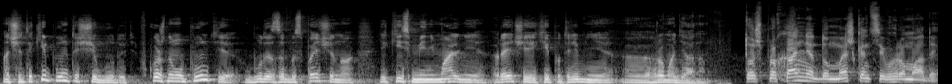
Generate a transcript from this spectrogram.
Значить, такі пункти ще будуть. В кожному пункті буде забезпечено якісь мінімальні речі, які потрібні е, громадянам. Тож прохання до мешканців громади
